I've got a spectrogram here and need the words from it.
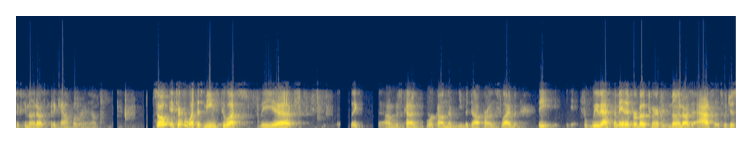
60 million dollars committed capital right now. So in terms of what this means to us, the, uh, like, I'm just kind of work on the EBITDA part of the slide. but the We've estimated for about 250 million dollars of assets, which is.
